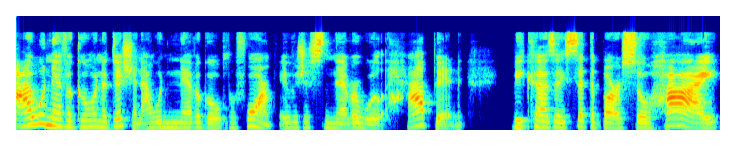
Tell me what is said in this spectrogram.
I would never go and audition. I would never go perform. It was just never will happen because I set the bar so high.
